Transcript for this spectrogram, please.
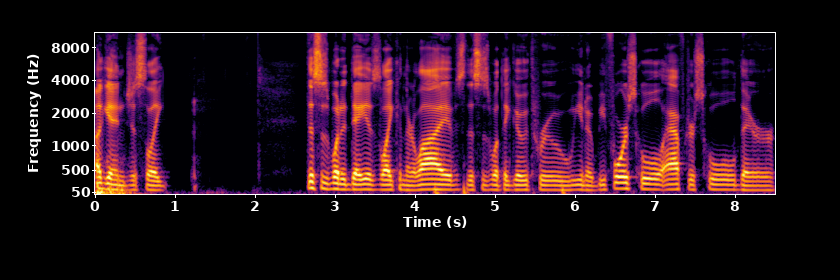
again, just like this is what a day is like in their lives. This is what they go through, you know, before school, after school. They're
